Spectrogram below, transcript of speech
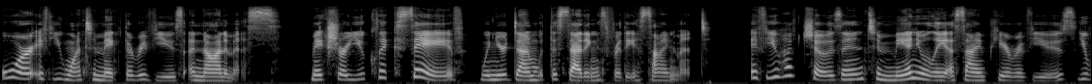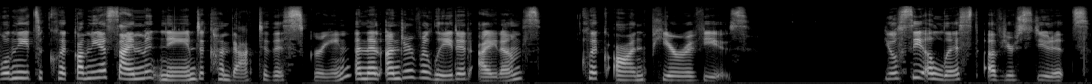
or if you want to make the reviews anonymous. Make sure you click Save when you're done with the settings for the assignment. If you have chosen to manually assign peer reviews, you will need to click on the assignment name to come back to this screen, and then under Related Items, click on Peer Reviews. You'll see a list of your students.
